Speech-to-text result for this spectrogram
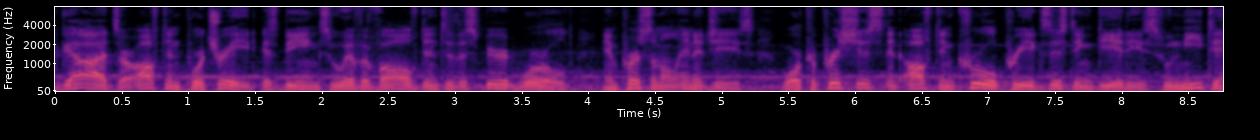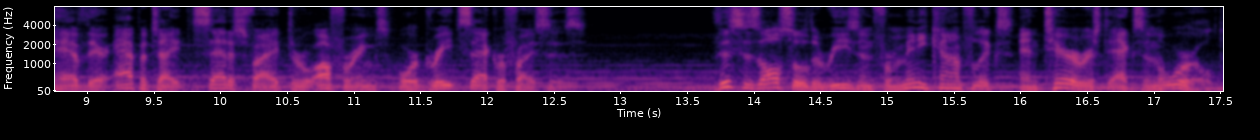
gods are often portrayed as beings who have evolved into the spirit world, impersonal energies, or capricious and often cruel pre-existing deities who need to have their appetite satisfied through offerings or great sacrifices. This is also the reason for many conflicts and terrorist acts in the world.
